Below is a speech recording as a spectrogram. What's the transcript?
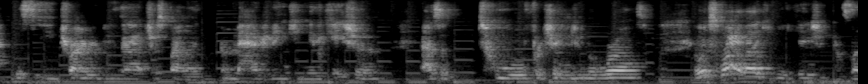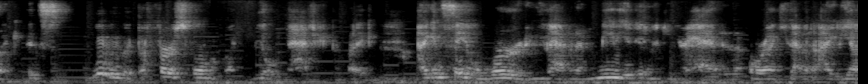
advocacy trying to do that just by like imagining communication as a tool for changing the world. It looks why i like communication because like it's literally like the first form of like real magic like i can say a word and you have an immediate image in your head and, or like you have an idea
